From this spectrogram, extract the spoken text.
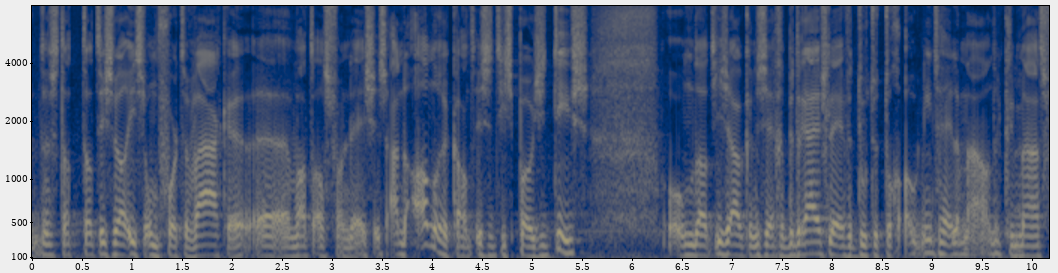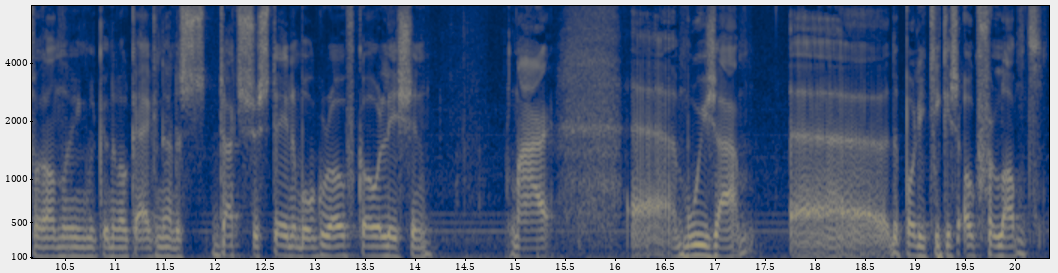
dus dat, dat is wel iets om voor te waken, uh, wat als foundation is. Aan de andere kant is het iets positiefs omdat je zou kunnen zeggen, bedrijfsleven doet het toch ook niet helemaal. De klimaatverandering, we kunnen wel kijken naar de Dutch Sustainable Growth Coalition. Maar uh, moeizaam. De politiek is ook verlamd.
